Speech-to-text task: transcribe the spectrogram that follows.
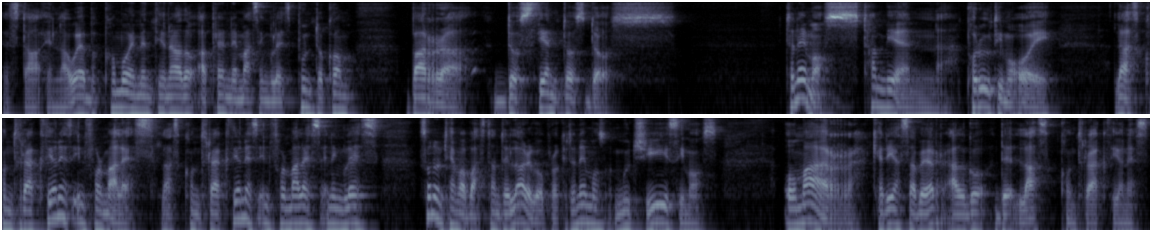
está en la web. Como he mencionado, aprendemasingles.com barra 202. Tenemos también, por último hoy, las contracciones informales. Las contracciones informales en inglés son un tema bastante largo porque tenemos muchísimos. Omar quería saber algo de las contracciones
